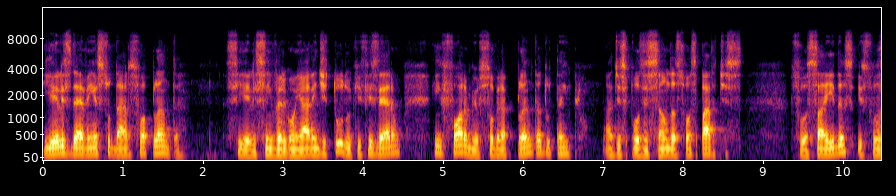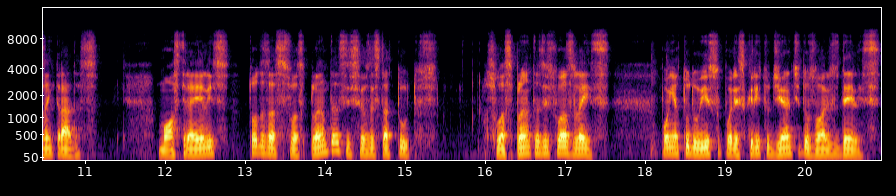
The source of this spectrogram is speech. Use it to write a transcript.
E eles devem estudar sua planta. Se eles se envergonharem de tudo o que fizeram, informe-os sobre a planta do templo, a disposição das suas partes, suas saídas e suas entradas. Mostre a eles todas as suas plantas e seus estatutos, suas plantas e suas leis. Ponha tudo isso por escrito diante dos olhos deles,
